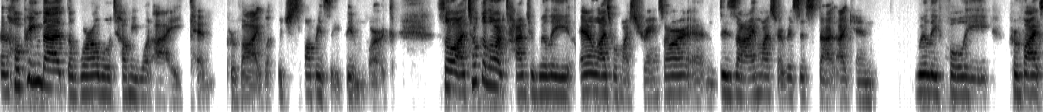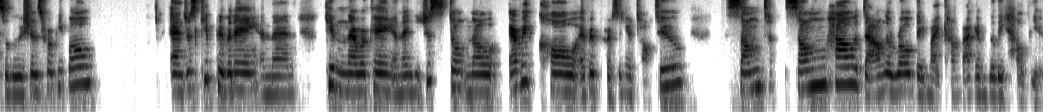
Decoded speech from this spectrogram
and hoping that the world will tell me what I can provide, but which obviously didn't work. So I took a lot of time to really analyze what my strengths are and design my services that I can really fully provide solutions for people and just keep pivoting and then keep networking and then you just don't know every call every person you talk to some somehow down the road they might come back and really help you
